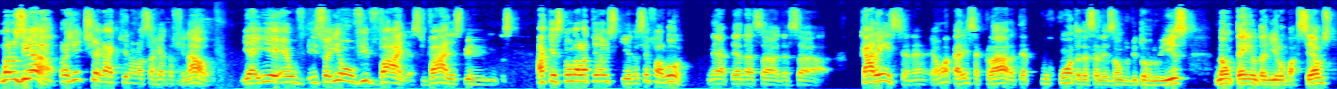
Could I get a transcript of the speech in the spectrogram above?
Manuzinha, para a gente chegar aqui na nossa reta final, e aí eu, isso aí eu ouvi várias, várias perguntas. A questão da lateral esquerda, você falou, né, até dessa, dessa carência, né? É uma carência clara, até por conta dessa lesão do Vitor Luiz. Não tem o Danilo Barcelos.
